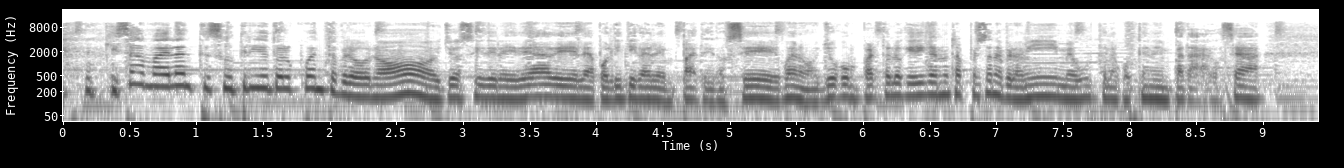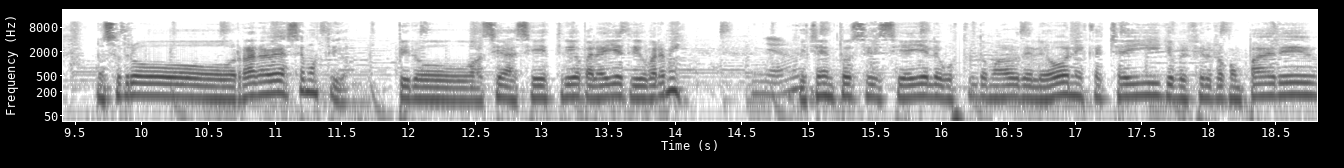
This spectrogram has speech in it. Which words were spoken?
Quizás más adelante su trío todo el cuento, pero no, yo soy de la idea de la política del empate. No sé, bueno, yo comparto lo que digan otras personas, pero a mí me gusta la cuestión de empatar. O sea, nosotros rara vez hacemos trío, pero, o sea, si es trío para ella, trío para mí. Entonces, si a ella le gustó el tomador de leones, ¿cachai? Yo prefiero otro compadre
